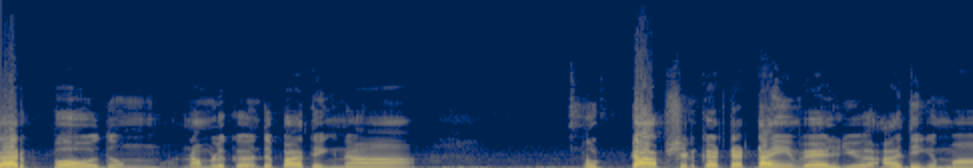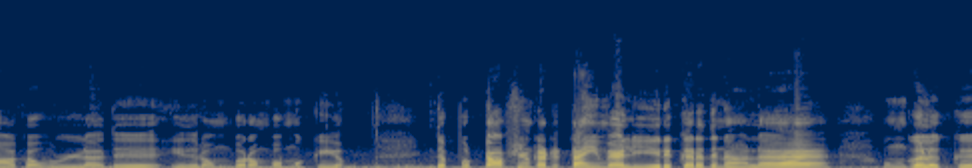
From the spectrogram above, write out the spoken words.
தற்போதும் நம்மளுக்கு வந்து பார்த்திங்கன்னா புட் ஆப்ஷன் கட்ட டைம் வேல்யூ அதிகமாக உள்ளது. இது ரொம்ப ரொம்ப முக்கியம். இந்த புட் ஆப்ஷன் கட்ட டைம் வேல்யூ இருக்கிறதுனால உங்களுக்கு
